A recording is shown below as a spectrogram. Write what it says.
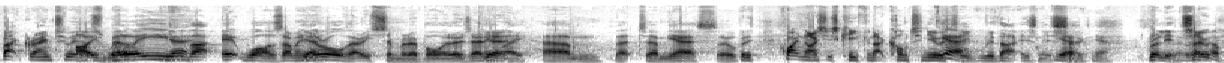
background to it I as well? believe Yeah. that it was. I mean, Yeah. they're all very similar boilers anyway. Um, but um, yes, so But it's quite nice it's keeping that continuity Yeah. with that, isn't it? Yeah, so yeah. Brilliant. So go.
